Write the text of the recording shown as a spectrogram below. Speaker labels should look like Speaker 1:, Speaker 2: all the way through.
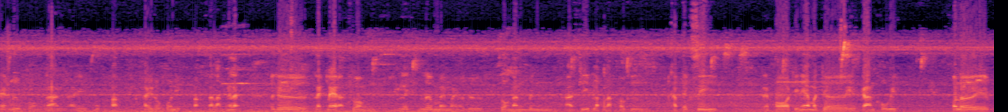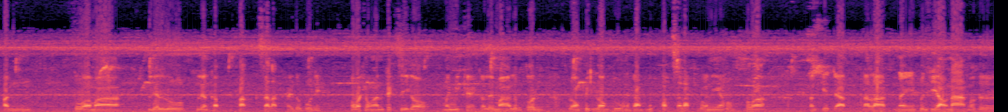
Speaker 1: แรกเรื่องของการไอ้ปลูกผักไฮโดรโปนิกผักสลัดนี่แหละ ก็คือแรกๆอะช่วงเล็กเริ่มใหม่ ๆ ก็คือช่วงนั้นเป็นอาชีพหลักๆ ก็คือขับแท็กซี่ แต่พอทีเนี้ยมาเจอเหตุการณ์โควิด ก็เลยผันตัวมาเรียนรู้เรื่องกับผักสลัดไฮโดรโปนิกเพราะว่าช่วงนั้นแท็กซี่ก็ไม่มีแขกก็เลยมาเริ่มต้นลองปิดลองถูกในการปลูกผักสลัดตัวนี้ครับผมเพราะว่า สังเกตจากตลาดในพื้นที่อ่าวนางก็คือ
